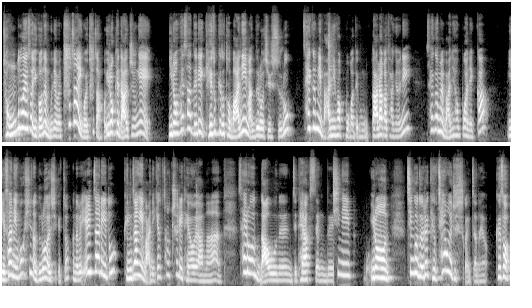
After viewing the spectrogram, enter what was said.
정부에서 이거는 뭐냐면 투자인 거예요. 투자. 이렇게 나중에 이런 회사들이 계속해서 더 많이 만들어질수록 세금이 많이 확보가 되고 나라가 당연히 세금을 많이 확보하니까 예산이 훨씬 더 늘어날 수 있겠죠. 그다음에 일자리도 굉장히 많이 계속 창출이 되어야만 새로 나오는 이제 대학생들, 신입 뭐 이런 친구들을 계속 채용해 줄 수가 있잖아요. 그래서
